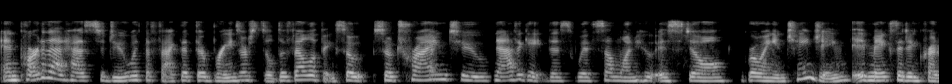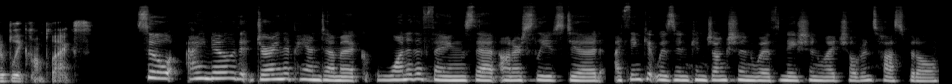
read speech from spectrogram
And part of that has to do with the fact that their brains are still developing. So so trying to navigate this with someone who is still growing and changing it makes it incredibly complex. So I know that during the pandemic, one of the things that On Our Sleeves did, I think it was in conjunction with Nationwide Children's Hospital,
